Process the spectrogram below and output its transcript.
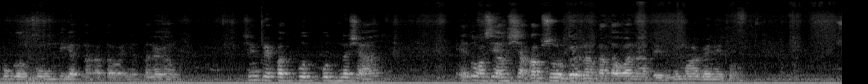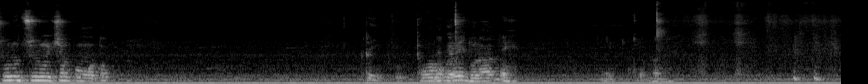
buong, buong bigat ng katawan nyo. Talagang, siyempre pag pudpud na siya, ito kasi ang shock absorber ng katawan natin, yung mga ganito. Sunod-sunod siyang pumutok. Puro ganito lahat eh.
